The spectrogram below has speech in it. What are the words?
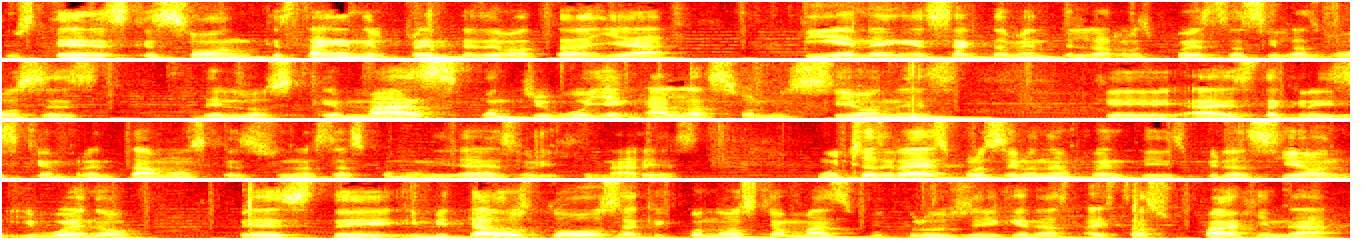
ustedes que son, que están en el frente de batalla, tienen exactamente las respuestas y las voces de los que más contribuyen a las soluciones que a esta crisis que enfrentamos, que son nuestras comunidades originarias. Muchas gracias por ser una fuente de inspiración y bueno, este, invitados todos a que conozcan más futuros indígenas, ahí está su página.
